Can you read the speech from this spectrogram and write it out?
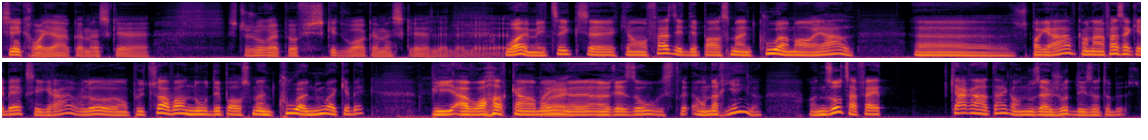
c'est incroyable comment est-ce que. Je suis toujours un peu offusqué de voir comment est-ce que. le- le- le- Ouais, mais tu sais, c'est- qu'on fasse des dépassements de coûts à Montréal, euh, c'est pas grave. Qu'on en fasse à Québec, c'est grave. Là, on peut-tu avoir nos dépassements de coûts à nous à Québec? Puis avoir quand même Ouais. euh, un réseau. On n'a rien, là. Nous autres, ça fait 40 ans qu'on nous ajoute des autobus.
